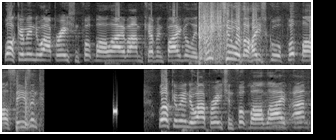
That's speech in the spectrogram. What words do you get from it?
Welcome into Operation Football Live. I'm Kevin Feigl. It's week two of the high school football season. Welcome into Operation Football Live. I'm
